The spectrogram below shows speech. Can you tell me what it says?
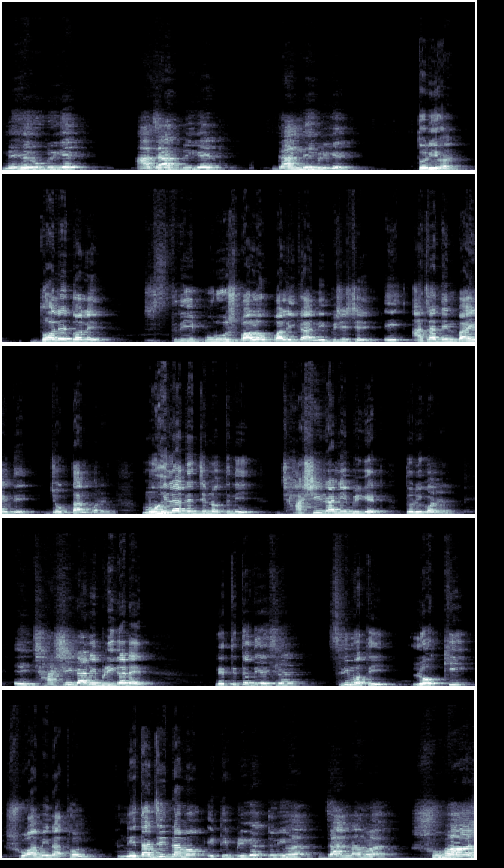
Nehru brigade, Azad brigade, Gandhi brigade তৈরি হয়। দলে দলে স্ত্রী, পুরুষ, বালক, বালিকা নির্বিশেষে এই আজাদিন বাহিনীতে যোগদান করেন। মহিলাদের জন্য তিনি ঝাঁসি রানী ব্রিগেড তৈরি করেন। এই ঝাঁসি রানী ব্রিগেডের নেতৃত্ব দিয়েছিলেন শ্রীমতী লক্ষ্মী স্বামীনাথন। নেতাজির নামেও একটি ব্রিগেড তৈরি হয়, যার নাম হয় সুভাষ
